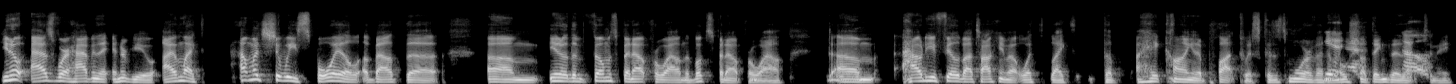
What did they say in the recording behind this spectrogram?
you know as we're having the interview i'm like how much should we spoil about the um you know the film's been out for a while and the book's been out for a while mm-hmm. um how do you feel about talking about what like the i hate calling it a plot twist because it's more of an yeah, emotional thing than no. that to me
